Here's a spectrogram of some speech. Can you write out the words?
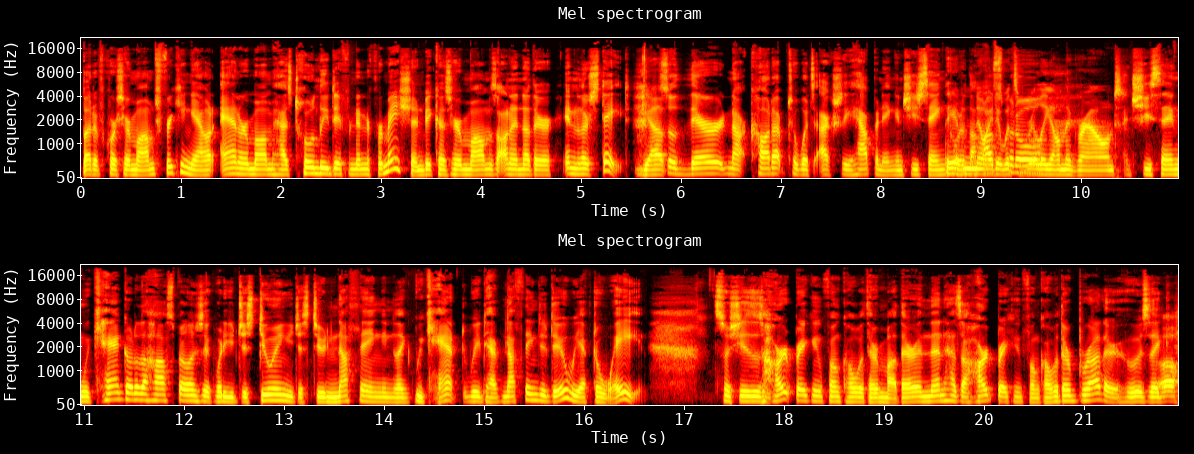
but of course her mom's freaking out and her mom has totally different information because her mom's on another in another state. Yeah. So they're not caught up to what's actually happening and she's saying They go have to the no idea what's really on the ground. and she's saying we can't go to the hospital. And she's like, "What are you just doing? You just do nothing." And like, we can't. We'd have nothing to do. We have to wait. So she has this heartbreaking phone call with her mother, and then has a heartbreaking phone call with her brother, who is like, Ugh.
